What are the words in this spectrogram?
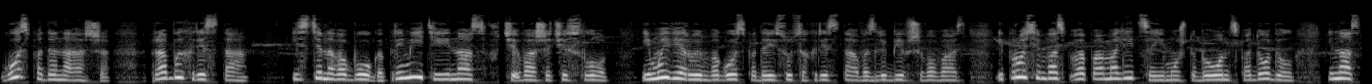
«Господа наша, рабы Христа, истинного Бога, примите и нас в ваше число, и мы веруем во Господа Иисуса Христа, возлюбившего вас, и просим вас помолиться Ему, чтобы Он сподобил и нас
